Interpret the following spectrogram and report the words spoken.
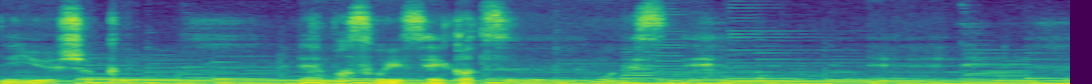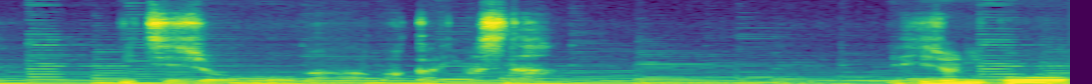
で夕食、えーまあ、そういう生活もですね、えー日常が分かりました。非常にこ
